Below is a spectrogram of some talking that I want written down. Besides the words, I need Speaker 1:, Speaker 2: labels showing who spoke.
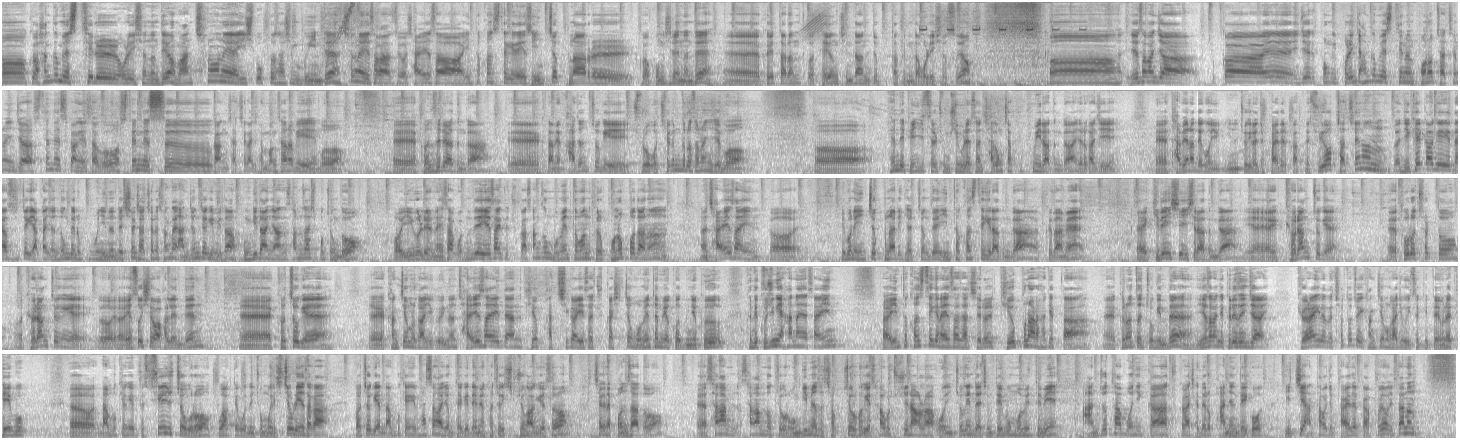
Speaker 1: 어, 그 황금 ST를 올리셨는데요. 11,000원에 25% 사신 분인데, 최근에 회사가 저 자회사 인터컨스텍에 대해서 인적 분할을 그 공시를 했는데, 에, 그에 따른 그 대응 진단 좀 부탁드린다고 올리셨어요. 어, 회사가 이제 주가에 이제 본인 이제 황금 ST는 본업 자체는 이제 스테인레스 강 회사고, 스테인레스 강 자체가 이제 전방 산업이 뭐, 에, 건설이라든가, 에, 그 다음에 가전 쪽이 주로고, 최근 들어서는 이제 뭐, 어, 현대 비즈니스를 중심으로 해서 자동차 부품이라든가 여러 가지 예, 다변화되고 있는 쪽이라 좀 봐야 될 것 같은데 주요업 자체는 그 니켈 가격에 대해서 실적이 약간 연동되는 부분이 있는데 시장 자체는 상당히 안정적입니다. 분기단이 한 3, 40억 정도 어, 이익을 내는 회사고 근데 예사일 때 주가 상승 모멘텀은 그 본업보다는 어, 자회사인 어, 이번에 인적 분할이 결정된 인터컨스텍이라든가 그 다음에 에, 기렌 CNC라든가 예, 교량 쪽에 에, 도로 철도 어, 교량 쪽에 어, SOC와 관련된 에, 그쪽에 에, 강점을 가지고 있는 자회사에 대한 기업 가치가 예사 주가 실적 모멘텀이었거든요. 그 근데 그 중에 하나 회사인 아, 인터컨스텍이나 회사 자체를 기업 분할을 하겠다 에, 그런 어떤 쪽인데 예사가 이제 그래서 이제 교량이라든가 철도 쪽에 강점을 가지고 있었기 때문에 대북 어, 남북 경협에서 수혜주 쪽으로 부각되고 있는 종목이 실제로 예사가 그쪽에 남북 경협 활성화 좀 되게 되면 그쪽에 집중하기 위해서 최근에 본사도 에, 상암, 상암동 쪽으로 옮기면서 적극적으로 거기에 사업을 추진하려고 있는 쪽인데 지금 대부분 모멘텀이 안 좋다 보니까 주가가 제대로 반영되고 있지 않다고 좀 봐야 될 것 같고요. 일단은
